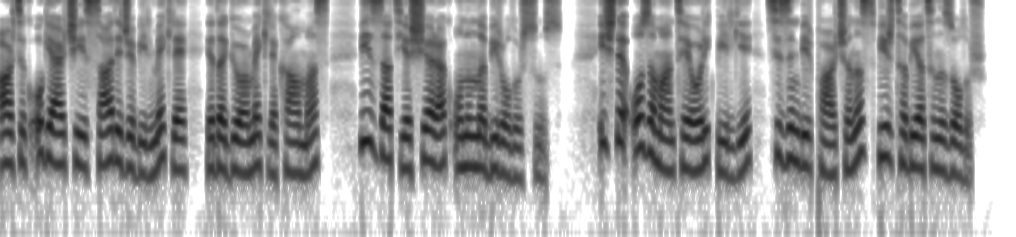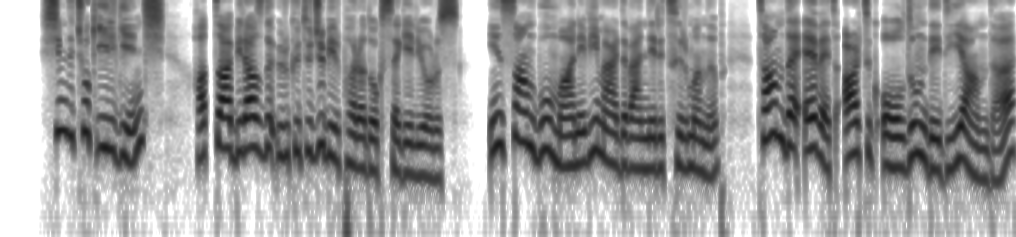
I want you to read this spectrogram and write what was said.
artık o gerçeği sadece bilmekle ya da görmekle kalmaz, bizzat yaşayarak onunla bir olursunuz. İşte o zaman teorik bilgi sizin bir parçanız, bir tabiatınız olur. Şimdi çok ilginç, hatta biraz da ürkütücü bir paradoksa geliyoruz. İnsan bu manevi merdivenleri tırmanıp, tam da evet artık oldum dediği anda,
